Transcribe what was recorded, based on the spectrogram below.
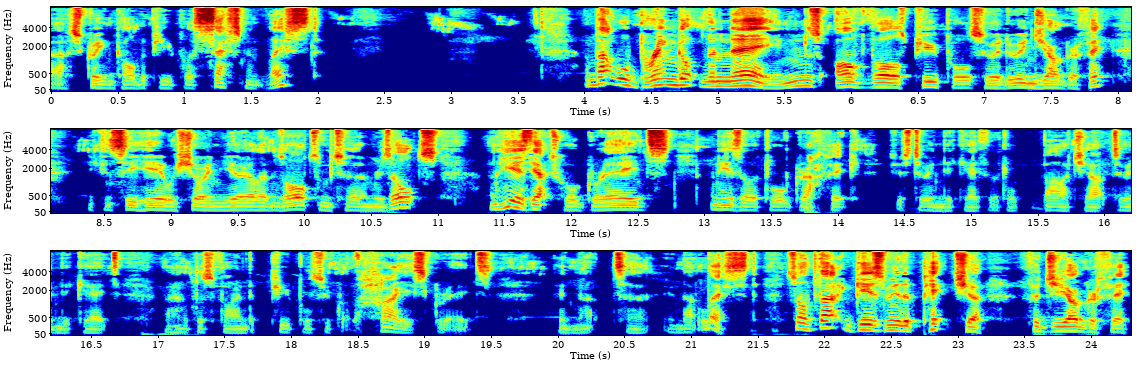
a screen called the Pupil Assessment List. And that will bring up the names of those pupils who are doing geography. You can see here we're showing Year 11's autumn term results. And here's the actual grades. And here's a little graphic just to indicate, a little bar chart to indicate and help us find the pupils who've got the highest grades in that, uh, in that list. So that gives me the picture for geography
